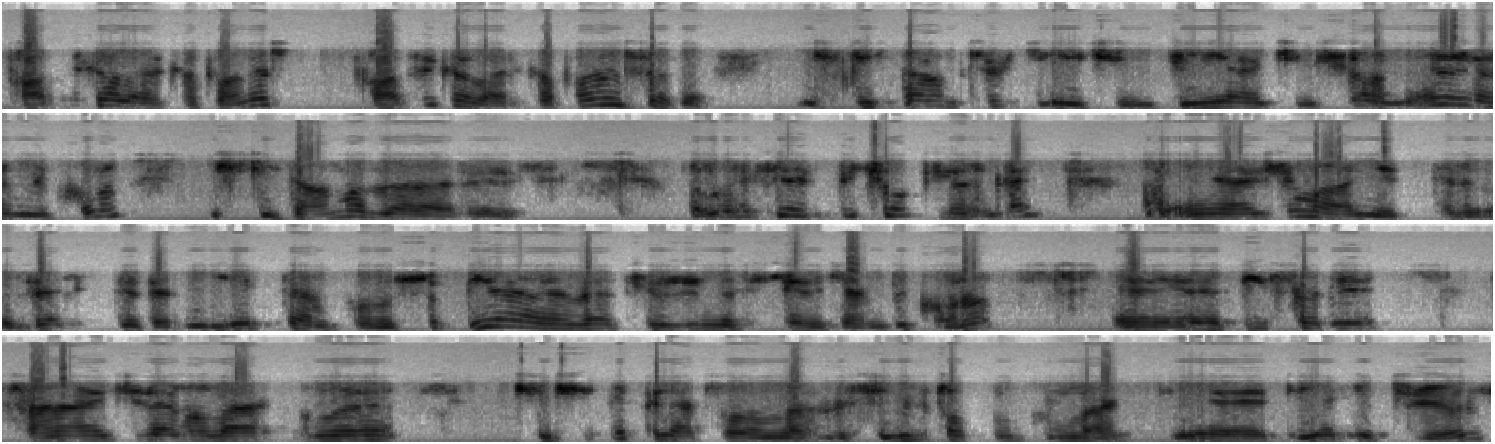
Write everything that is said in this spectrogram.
fabrikalar kapanır. Fabrikalar kapanırsa da istihdam Türkiye için, dünya için şu an en önemli konu istihdama zarar verir. Dolayısıyla birçok yönden enerji maliyetleri özellikle de milliyetten konusu bir an evvel çözülmesi gereken bir konu. Ee, biz tabii sanayiciler olarak bunları çeşitli platformlarda sivil toplum kurumlar e, diye getiriyoruz.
